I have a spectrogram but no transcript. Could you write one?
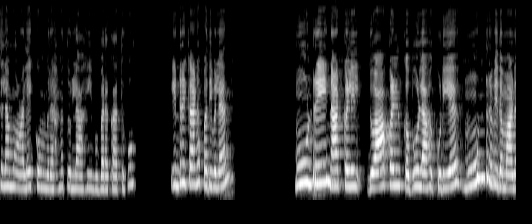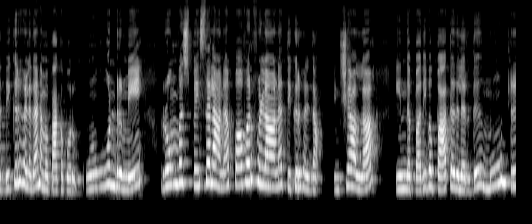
அஸ்லாம் அலைக்கும் ரஹமத்துல்லாஹி உபரகாத்துகு இன்றைக்கான பதிவில் மூன்றே நாட்களில் துவாக்கள் கபூலாகக்கூடிய மூன்று விதமான திக்ருகளை தான் நம்ம பார்க்க போகிறோம் ஒவ்வொன்றுமே ரொம்ப ஸ்பெஷலான பவர்ஃபுல்லான திக்ருகள் தான். இன்ஷா அல்லாஹ் இந்த பதிவை பார்த்ததுலேருந்து மூன்று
